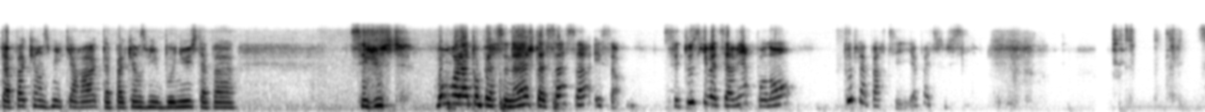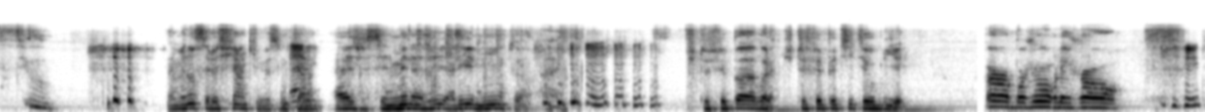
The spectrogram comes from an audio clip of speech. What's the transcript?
t'as pas 15 000 caractères, t'as pas 15 000 bonus, t'as pas. C'est juste. Bon voilà ton personnage, t'as ça, ça et ça. C'est tout ce qui va te servir pendant toute la partie. Il y a pas de souci. maintenant, c'est le chien qui veut son ah, ah c'est une ménagerie. Allez, monte. tu te fais pas, voilà, tu te fais petite et oublié. Ah, bonjour les gens.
